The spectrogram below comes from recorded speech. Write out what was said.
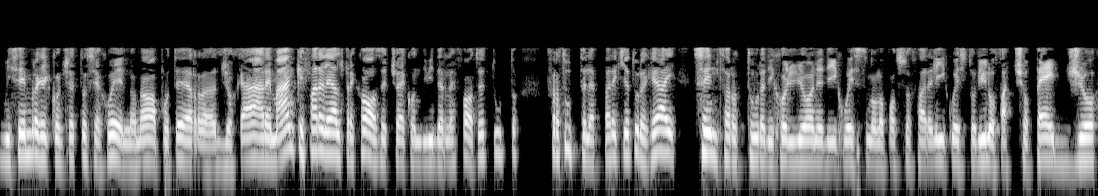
mi sembra che il concetto sia quello, no? poter giocare, ma anche fare le altre cose, cioè condividere le foto e tutto, fra tutte le apparecchiature che hai, senza rottura di coglione di questo non lo posso fare lì, questo lì lo faccio peggio,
